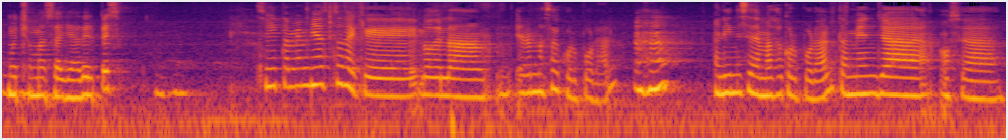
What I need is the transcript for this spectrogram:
mucho más allá del peso. Sí, también vi esto de que lo de la era masa corporal. El índice de masa corporal también ya, o sea,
